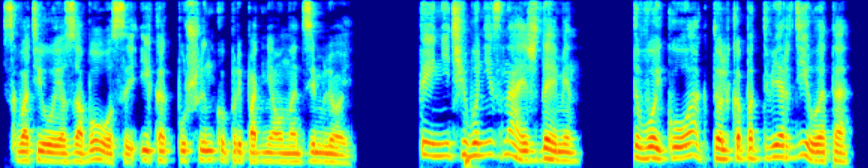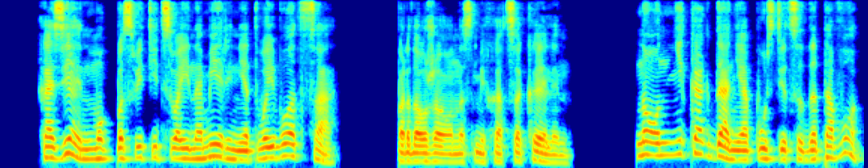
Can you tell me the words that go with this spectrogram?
схватил ее за волосы и как пушинку приподнял над землей. Ты ничего не знаешь, Дэмин. Твой кулак только подтвердил это. Хозяин мог посвятить свои намерения твоего отца, продолжала насмехаться Кэлен. Но он никогда не опустится до того,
